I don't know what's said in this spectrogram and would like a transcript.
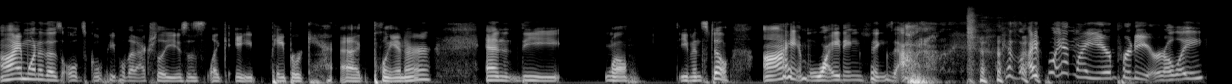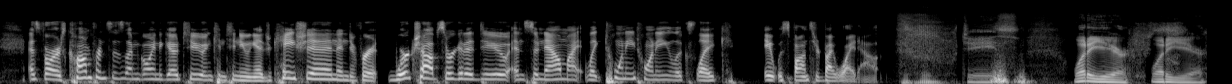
I'm one of those old school people that actually uses like a paper ca- uh, planner, and the well, even still, I am whiting things out because I plan my year pretty early as far as conferences I'm going to go to and continuing education and different workshops we're going to do. And so now my like 2020 looks like it was sponsored by Whiteout. Jeez. What a year. What a year.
